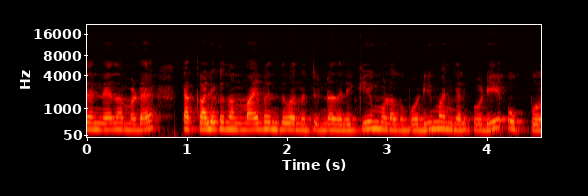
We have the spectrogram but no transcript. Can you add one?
തന്നെ നമ്മുടെ തക്കാളിയൊക്കെ നന്നായി വെന്ത് വന്നിട്ടുണ്ട്. അതിലേക്ക് മുളക് പൊടി മഞ്ഞൾപ്പൊടി ഉപ്പ്.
